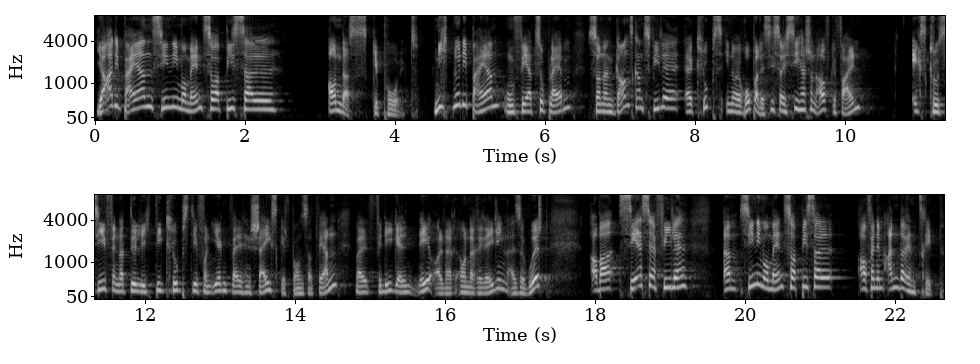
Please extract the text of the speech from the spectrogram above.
Ja, die Bayern sind im Moment so ein bisschen anders gepolt. Nicht nur die Bayern, um fair zu bleiben, sondern ganz, ganz viele äh, Clubs in Europa. Das ist euch sicher schon aufgefallen exklusive natürlich die Clubs, die von irgendwelchen Scheichs gesponsert werden, weil für die gelten eh andere Regeln, also wurscht. Aber sehr, sehr viele ähm, sind im Moment so ein bisschen auf einem anderen Trip.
